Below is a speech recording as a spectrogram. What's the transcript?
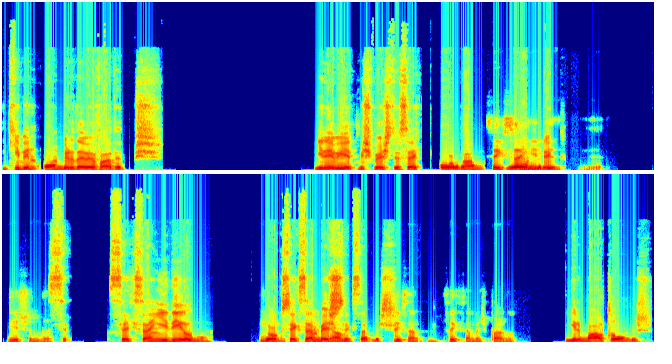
2011'de vefat etmiş. Yine bir 75 desek oradan 87 yaşında. 87 yıl mı? Hı hı. Yok 85 Yani yan- 85. 80 85 pardon. 26 11.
